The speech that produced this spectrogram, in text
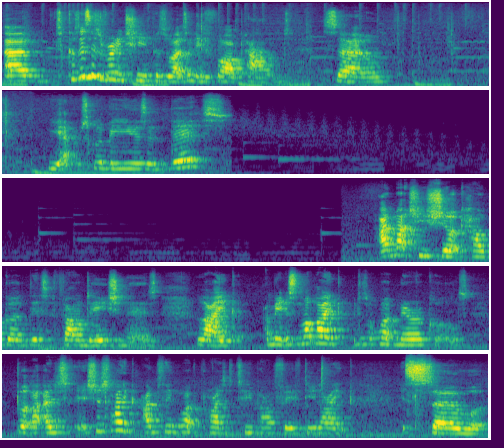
Because um, this is really cheap as well. It's only four pound. So yeah, I'm just going to be using this. I'm actually shocked how good this foundation is. Like, I mean, it's not like, it doesn't work miracles, but like, I just, it's just like, I'm thinking about the price of £2.50, like, it's so,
